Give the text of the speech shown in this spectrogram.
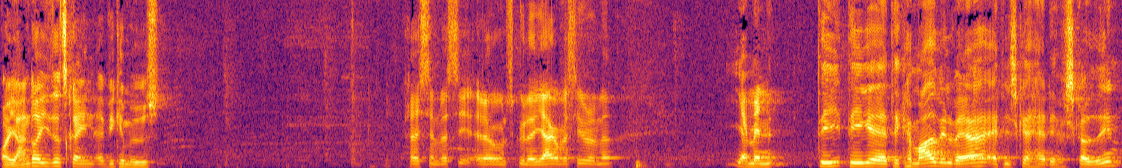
og i andre idrætsgrene, at vi kan mødes. Christian, hvad siger, eller undskyld, Jacob, hvad siger du dernede? Jamen, det, det, det kan meget vel være, at vi skal have det skrevet ind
